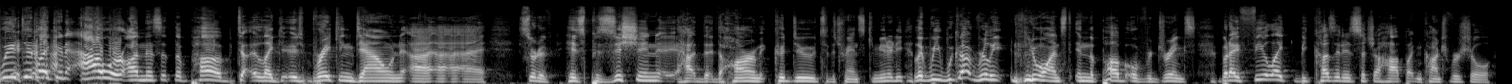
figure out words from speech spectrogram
we did like an hour on this at the pub, to, like breaking down uh, uh, uh, sort of his position, how the, the, harm it could do to the trans community. Like we we got really nuanced in the pub over drinks, but I feel like because it is such a hot button controversial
